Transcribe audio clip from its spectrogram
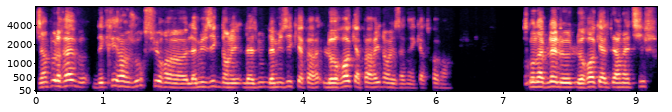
j'ai un peu le rêve d'écrire un jour sur la musique dans les, la, musique à Paris, le rock à Paris dans les années 80. Ce qu'on appelait le rock alternatif.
